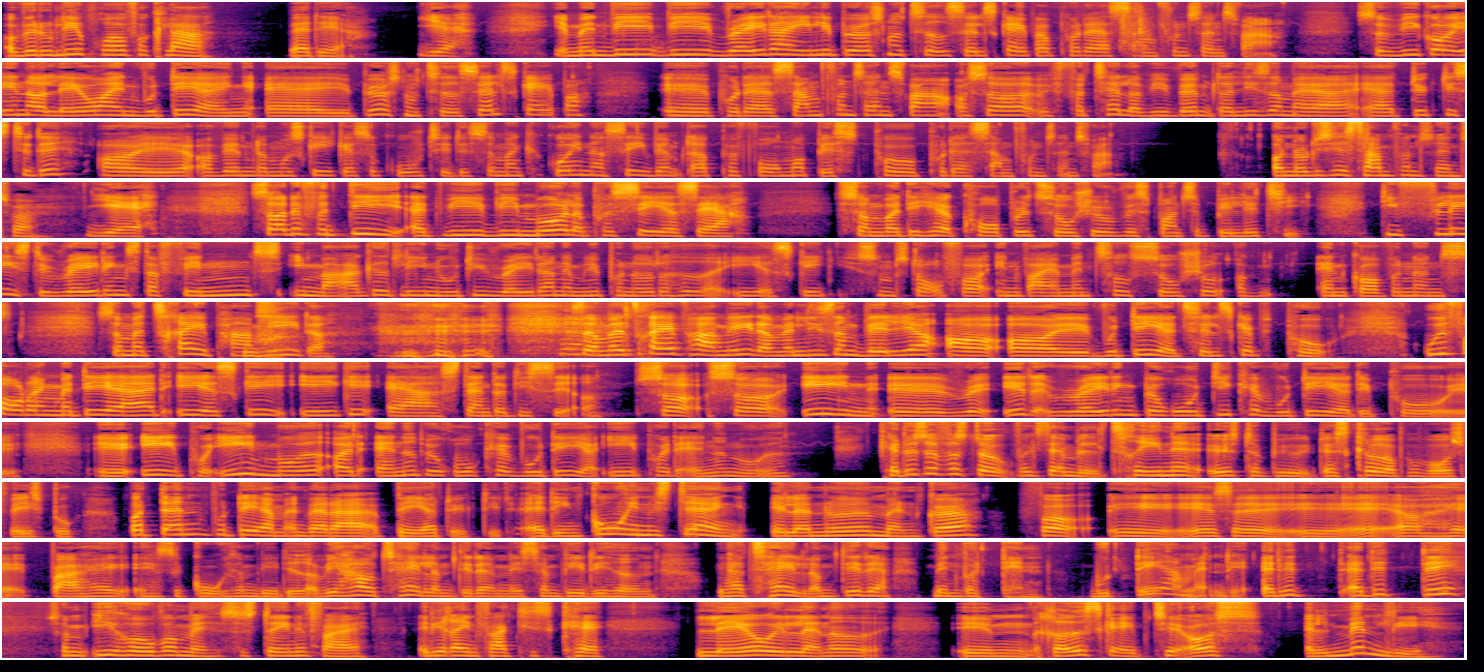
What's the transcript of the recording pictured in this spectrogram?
Og vil du lige prøve at forklare, hvad det er? Ja, jamen vi, vi rater egentlig børsnoterede selskaber på deres samfundsansvar. Så vi går ind og laver en vurdering af børsnoterede selskaber øh, på deres samfundsansvar, og så fortæller vi, hvem der ligesom er, er dygtigst til det, og, øh, og hvem der måske ikke er så gode til det. Så man kan gå ind og se, hvem der performer bedst på, på deres samfundsansvar. Og når du siger samfundsansvar? Ja, så er det fordi, at vi, vi måler på CSR som var det her Corporate Social Responsibility. De fleste ratings, der findes i markedet lige nu, de rater nemlig på noget, der hedder ESG, som står for Environmental, Social and Governance, som er tre parametre, som er tre parametre, man ligesom vælger at, at øh, vurdere et selskab på. Udfordringen med det er, at ESG ikke er standardiseret. Så, så en, øh, et ratingbureau, de kan vurdere det på øh, E på en måde, og et andet bureau kan vurdere E på et andet måde. Kan du så forstå for eksempel Trine Østerby, der skriver på vores Facebook, hvordan vurderer man, hvad der er bæredygtigt? Er det en god investering, eller noget, man gør for øh, altså, øh, at have, bare have altså, god samvittighed? Og vi har jo talt om det der med samvittigheden. Vi har talt om det der, men hvordan vurderer man det? Er det er det, det som I håber med Sustainify, at I rent faktisk kan lave et eller andet øh, redskab til os almindelige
